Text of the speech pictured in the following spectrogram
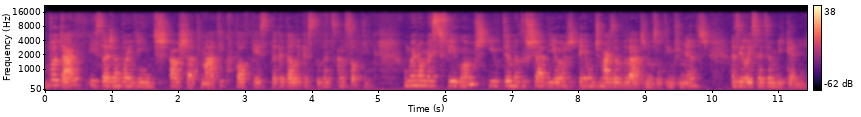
Boa tarde e sejam bem-vindos ao Chá Temático, podcast da Católica Students Consulting. O meu nome é Sofia Gomes e o tema do chá de hoje é um dos mais abordados nos últimos meses, as eleições americanas.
